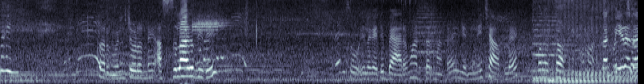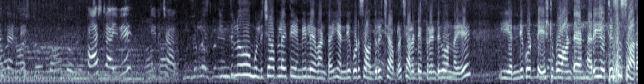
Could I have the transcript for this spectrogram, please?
సరిపోతున్నాయి కొరమీను చూడండి అస్సలు ఆగదు ఇది. సో ఇలాగైతే బేరం ఆడతారు అనమాట ఇవన్నీ చేపలే. దాని పేరు అదంటండి. కాస్ట్ ఇది? ఇది చాలా. ఇందులో ములి చేపలు అయితే ఏమీ లేవంట. ఇవన్నీ కూడా సముద్ర చేపలు చాలా డిఫరెంట్గా ఉన్నాయి. ఇవన్నీ కూడా టేస్ట్ బాగుంటాయి అంటున్నారు. ఇవి వచ్చేసి సొర.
